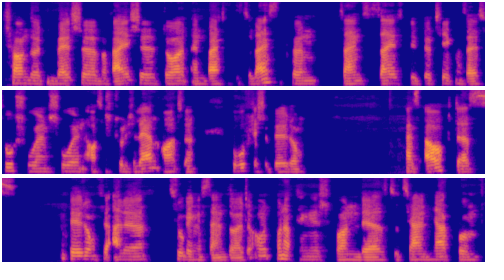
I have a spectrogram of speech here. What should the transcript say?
schauen sollten, welche Bereiche dort einen Beitrag zu leisten können, sei es, sei es Bibliotheken, sei es Hochschulen, Schulen, außerschulische Lernorte, berufliche Bildung, als auch, dass Bildung für alle zugänglich sein sollte unabhängig von der sozialen Herkunft,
